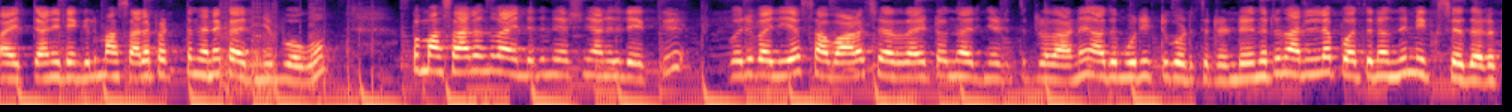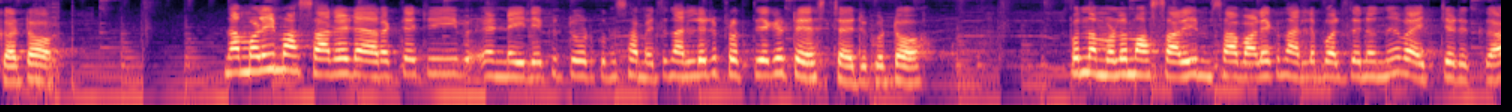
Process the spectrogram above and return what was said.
വയറ്റാൻ ഇല്ലെങ്കിൽ മസാല പെട്ടെന്ന് തന്നെ കരിഞ്ഞു പോകും. അപ്പോൾ മസാല ഒന്ന് വയറ്റിയതിന് ശേഷം ഞാനിതിലേക്ക് ഒരു വലിയ സവാള ചെറുതായിട്ടൊന്ന് അരിഞ്ഞെടുത്തിട്ടുള്ളതാണ്. അതും കൂടി ഇട്ട് കൊടുത്തിട്ടുണ്ട്. എന്നിട്ട് നല്ല പോലെ തന്നെ ഒന്ന് മിക്സ് ചെയ്തെടുക്കുക കേട്ടോ. നമ്മൾ ഈ മസാല ഡയറക്റ്റായിട്ട് ഈ എണ്ണയിലേക്ക് ഇട്ട് കൊടുക്കുന്ന സമയത്ത് നല്ലൊരു പ്രത്യേക ടേസ്റ്റ് ആയിരിക്കും കേട്ടോ. അപ്പോൾ നമ്മൾ മസാലയും സവാളയൊക്കെ നല്ലപോലെ തന്നെ ഒന്ന് വയറ്റിയെടുക്കുക.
